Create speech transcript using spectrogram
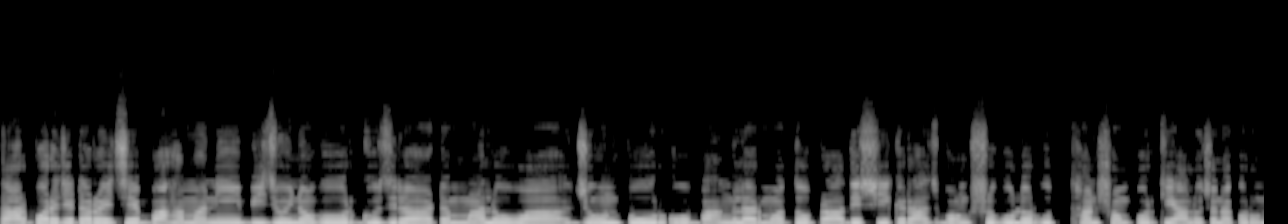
তারপরে যেটা রয়েছে, বাহামানি, বিজয়নগর, গুজরাট, মালোয়া, জৌনপুর ও বাংলার মতো প্রাদেশিক রাজবংশগুলোর উত্থান সম্পর্কে আলোচনা করুন।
